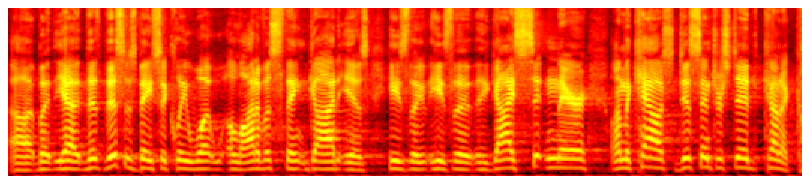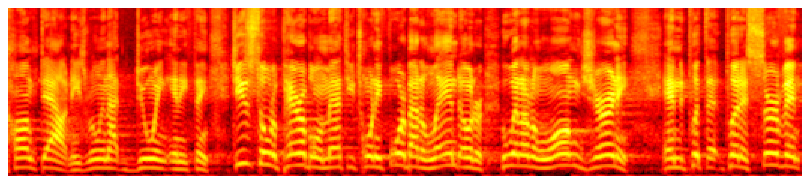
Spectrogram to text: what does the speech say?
Uh, but yeah, th- this is basically what a lot of us think God is. He's the, he's the, the guy sitting there on the couch, disinterested, kind of conked out, and he's really not doing anything. Jesus told a parable in Matthew 24 about a landowner who went on a long journey and put, the, put a servant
